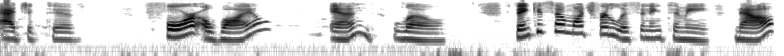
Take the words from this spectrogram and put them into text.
adjective. For a while and low. Thank you so much for listening to me. Now,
